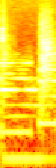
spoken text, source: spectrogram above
Bye.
